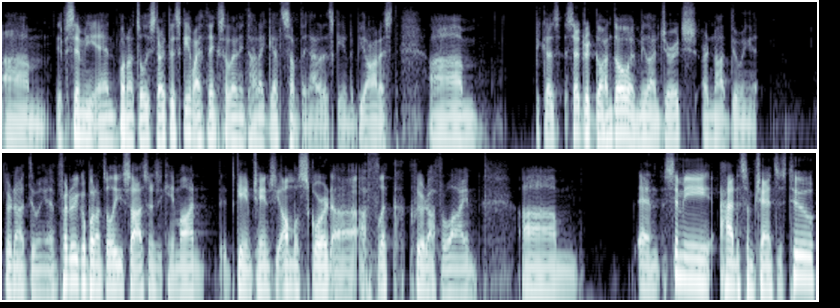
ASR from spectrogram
um, if Simy and Bonazzoli start this game, I think Salernitana gets something out of this game. To be honest, um, because Cedric Gondo and Milan Djuric are not doing it. They're not doing it. Federico Bonazzoli, you saw as soon as he came on, game changed. He almost scored uh, a flick cleared off the line. Um, and Simy had some chances too.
